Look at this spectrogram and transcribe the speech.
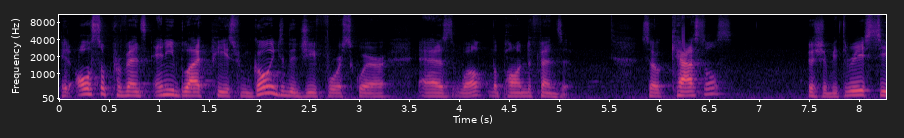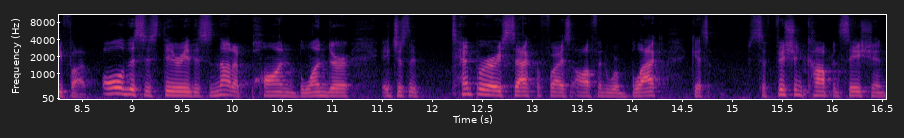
It also prevents any black piece from going to the g4 square as, well, the pawn defends it. So castles, bishop e3, c5. All of this is theory. This is not a pawn blunder. It's just a temporary sacrifice often where black gets sufficient compensation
